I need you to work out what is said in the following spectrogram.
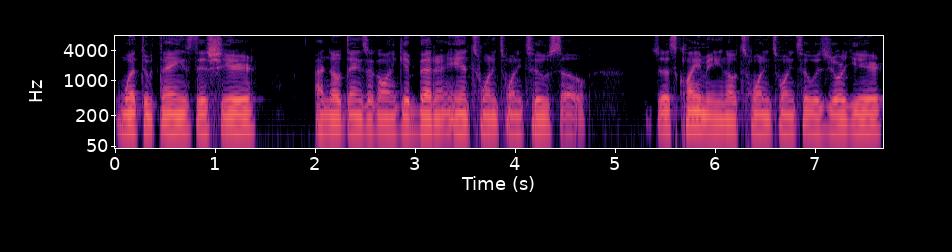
went through things this year. I know things are going to get better in 2022. So just claiming, you know, 2022 is your year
